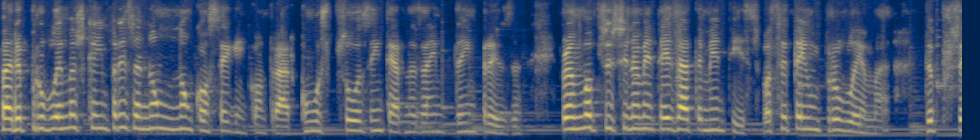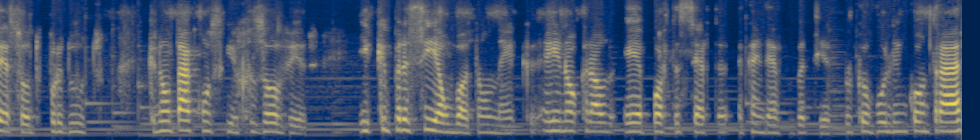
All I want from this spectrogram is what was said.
para problemas que a empresa não, não consegue encontrar com as pessoas internas da empresa. Para o meu posicionamento é exatamente isso. Você tem um problema de processo ou de produto que não está a conseguir resolver e que para si é um bottleneck, a InnoCrowd é a porta certa a quem deve bater, porque eu vou-lhe encontrar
